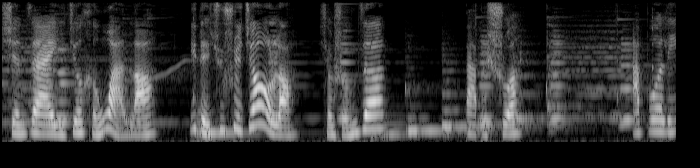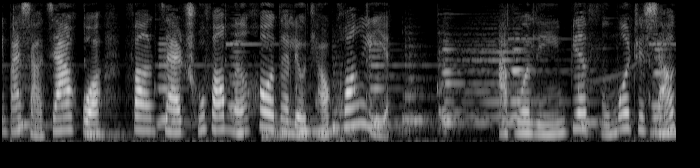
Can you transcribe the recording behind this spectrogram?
现在已经很晚了，你得去睡觉了，小绳子。”爸爸说。阿波林把小家伙放在厨房门后的柳条筐里。阿波林边抚摸着小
